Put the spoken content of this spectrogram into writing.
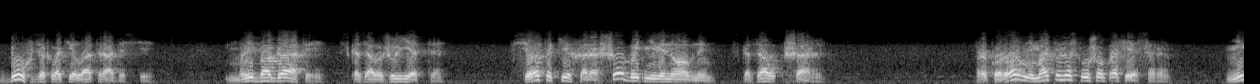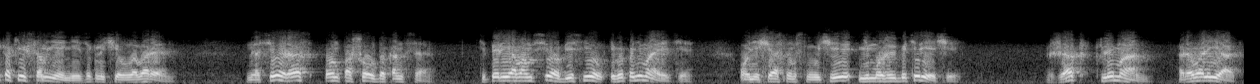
Дух захватило от радости. "Мы богаты", сказала Жюльетта. все таки хорошо быть невиновным", сказал Шарль. Прокурор внимательно слушал профессора. Никаких сомнений, заключил Лаварен. На сей раз он пошел до конца. Теперь я вам все объяснил, и вы понимаете, о несчастном случае не может быть и речи. Жак Клеман, Равальяк,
